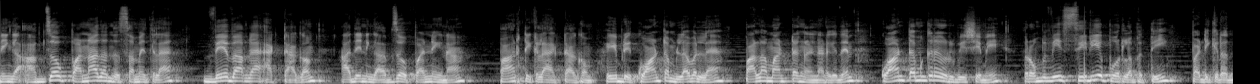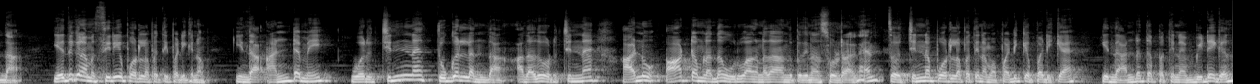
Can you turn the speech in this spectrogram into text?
நீங்கள் அப்சர்வ் பண்ணாத அந்த சமயத்தில் வேவாக ஆக்ட் ஆகும். அதே நீங்கள் அப்சர்வ் பண்ணீங்கன்னா பார்ட்டிக்கல் ஆக்ட் ஆகும். இப்படி குவாண்டம் லெவலில் பல மாற்றங்கள் நடக்குது. குவாண்டம்ங்கிற ஒரு விஷயமே ரொம்பவே சிறிய பொருளை பற்றி படிக்கிறது தான் எதுக்கு நம்ம சிறிய பொருளை பற்றி படிக்கணும்? இந்த அண்டமே ஒரு சின்ன துகள்லன் தான். அதாவது ஒரு சின்ன அணு ஆட்டம்ல தான் உருவாகினதாக வந்து நான் சொல்கிறாங்க ஸோ சின்ன பொருளை பற்றி நம்ம படிக்க படிக்க இந்த அண்டத்தை பற்றின விடைகள்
